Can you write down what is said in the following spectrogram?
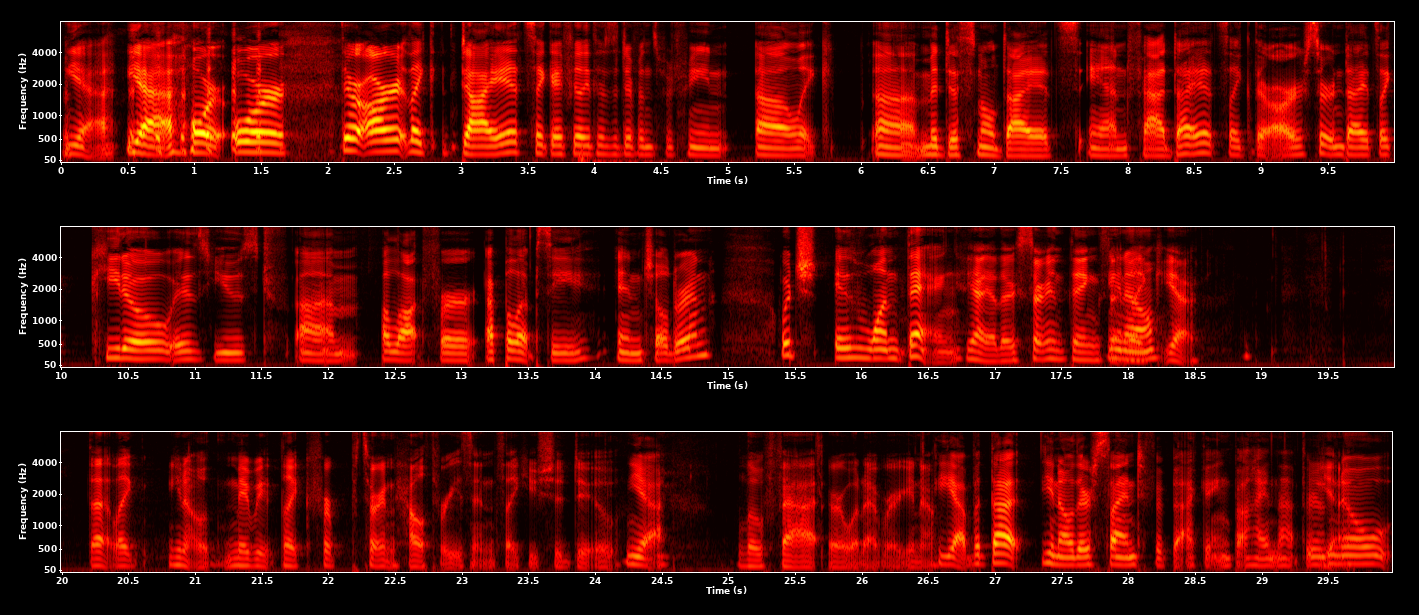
Yeah. Yeah. Or or there are like diets. Like I feel like there's a difference between uh like uh medicinal diets and fad diets. Like there are certain diets like keto is used um a lot for epilepsy in children, which is one thing. Yeah, yeah. There's certain things that You know? like yeah, that like you know maybe like for certain health reasons like you should do Yeah. low fat or whatever. You know. Yeah, but that, you know, there's scientific backing behind that. There's Yeah. no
